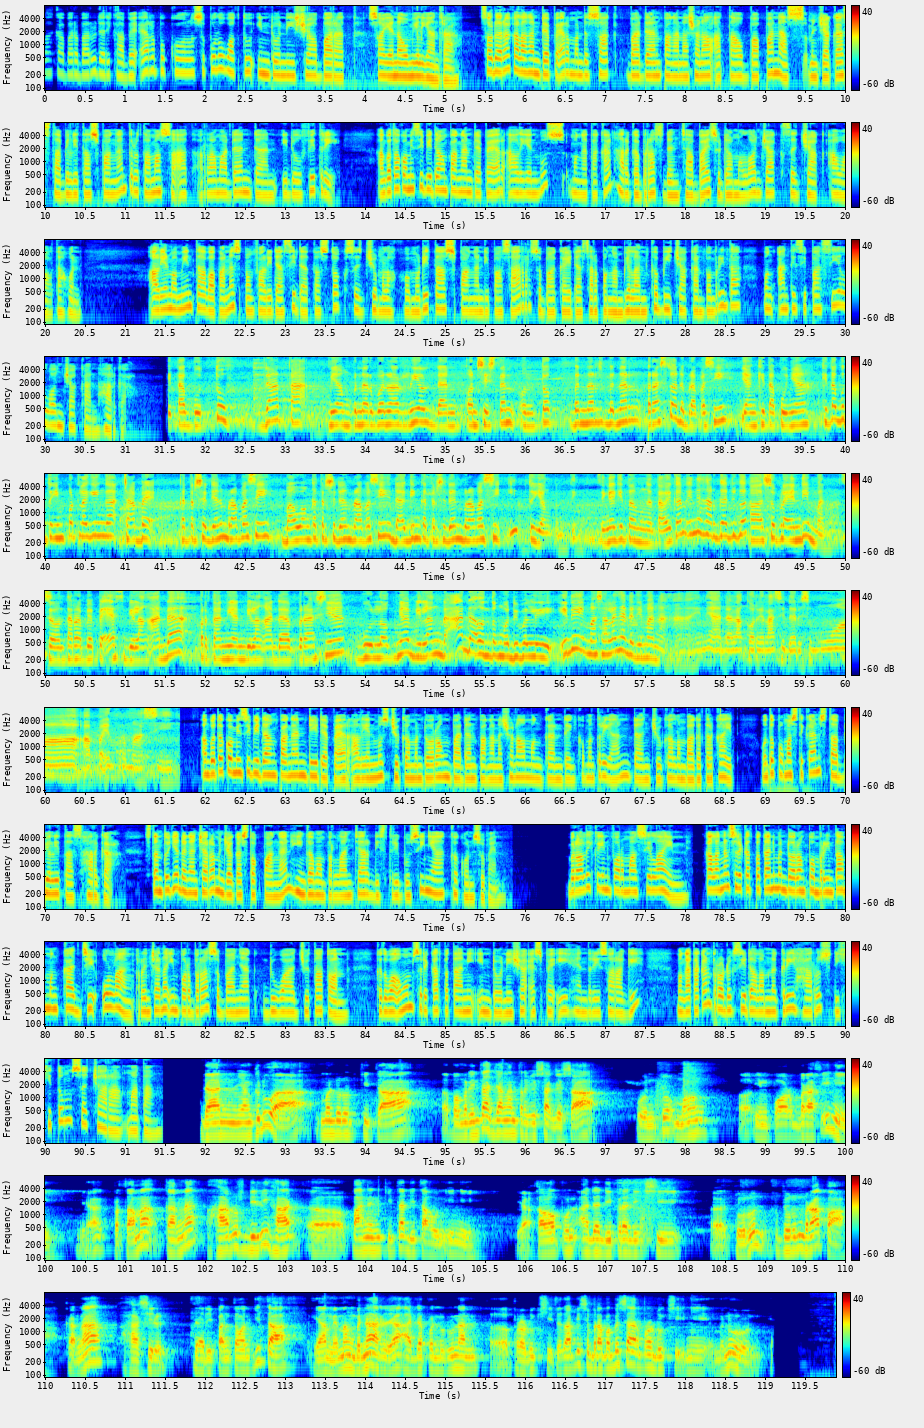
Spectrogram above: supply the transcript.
Inilah kabar baru dari KBR pukul 10 waktu Indonesia Barat. Saya Naomi Liandra. Saudara kalangan DPR mendesak Badan Pangan Nasional atau Bapanas menjaga stabilitas pangan terutama saat Ramadan dan Idul Fitri. Anggota Komisi Bidang Pangan DPR Alien Mus mengatakan harga beras dan cabai sudah melonjak sejak awal tahun. Alien meminta Bapanas memvalidasi data stok sejumlah komoditas pangan di pasar sebagai dasar pengambilan kebijakan pemerintah mengantisipasi lonjakan harga. Kita butuh data yang benar-benar real dan konsisten untuk benar-benar beras itu ada berapa sih yang kita punya. Kita butuh import lagi nggak? Cabai ketersediaan berapa sih? Bawang ketersediaan berapa sih? Daging ketersediaan berapa sih? Itu yang penting sehingga kita mengetahui kan ini harga juga uh, supply and demand. Sementara BPS bilang ada, pertanian bilang ada berasnya, bulognya bilang tidak ada untuk mau dibeli. Ini masalahnya ada di mana? Nah, ini adalah korelasi dari semua apa informasi. Anggota Komisi Bidang Pangan di DPR Alien Mus juga mendorong Badan Pangan Nasional menggandeng kementerian dan juga lembaga terkait untuk memastikan stabilitas harga. Tentunya dengan cara menjaga stok pangan hingga memperlancar distribusinya ke konsumen. Beralih ke informasi lain, kalangan Serikat Petani mendorong pemerintah mengkaji ulang rencana impor beras sebanyak 2 juta ton. Ketua Umum Serikat Petani Indonesia SPI Henry Saragi mengatakan produksi dalam negeri harus dihitung secara matang. Dan yang kedua, menurut kita eh, pemerintah jangan tergesa-gesa untuk mengimpor beras ini. Ya, pertama karena harus dilihat uh, panen kita di tahun ini Ya, kalaupun ada diprediksi uh, turun, turun berapa? Karena hasil dari pantauan kita ya memang benar ya ada penurunan uh, produksi, tetapi seberapa besar produksi ini menurun?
